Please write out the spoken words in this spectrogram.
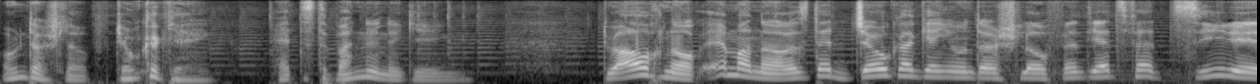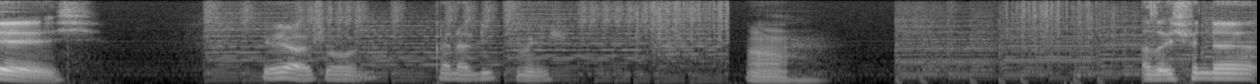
Unterschlupf, Joker Gang. Härteste Bande in der Gegend. Du auch noch, immer noch, ist der Joker Gang Unterschlupf und jetzt verzieh dich. Ja, schon. Keiner liebt mich. Oh. Also ich finde,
